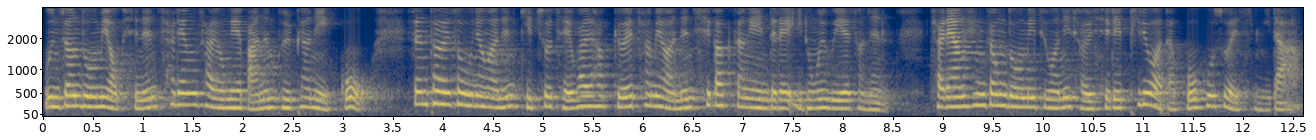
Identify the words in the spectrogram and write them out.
운전 도움이 없이는 차량 사용에 많은 불편이 있고 센터에서 운영하는 기초 재활 학교에 참여하는 시각장애인들의 이동을 위해서는 차량 행정도우미 지원이 절실히 필요하다고 호소했습니다.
